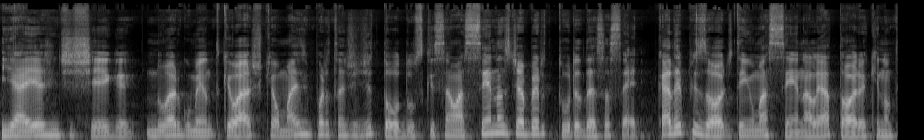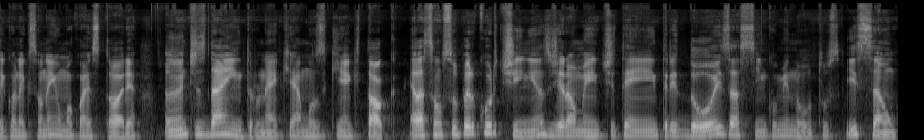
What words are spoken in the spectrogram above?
E aí a gente chega no argumento que eu acho que é o mais importante de todos, que são as cenas de abertura dessa série. Cada episódio tem uma cena aleatória que não tem conexão nenhuma com a história antes da intro, né, que é a musiquinha que toca. Elas são super curtinhas, geralmente tem entre 2 a 5 minutos e são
